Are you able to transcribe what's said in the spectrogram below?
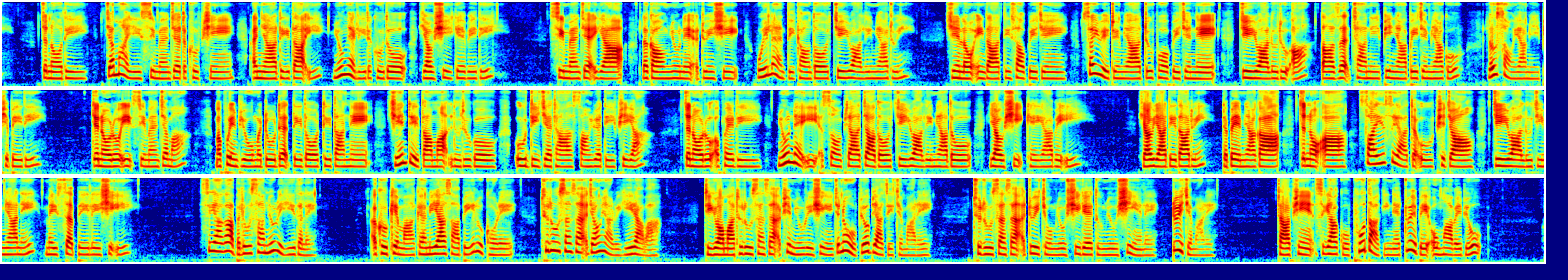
ကျွန်တော်သည်ကျမကြီးစီမံချက်တစ်ခုဖြင့်အညာဒေသ၏မြို့ငယ်လေးတစ်ခုသို့ရောက်ရှိခဲ့ပေသည်စီမံချက်အရ၎င်းမြို့နယ်အတွင်းရှိဝေးလံတီခေါင်သောကျေးရွာလေးများတွင်ရင်လုံးအိမ်သာတိဆောက်ပေးခြင်းစိတ်ရည်တွင်များတူးဖော်ပေးခြင်းနှင့်ကျေးရွာလူထုအားတာဆက်ချာနီပညာပေးခြင်းများကိုလှုပ်ဆောင်ရမည်ဖြစ်ပေသည်ကျွန်တော်တို့၏စီမံချက်မှာ မဖွင့်ပြိုမတိုတက်သေးသောဒေသနှင့်ရင်းဒေသမှလူထုကိုဦးတည်ချက်ထားဆောင်ရွက်သည်ဖြစ်ရာကျွန်တော်တို့အဖွဲ့သည်မြို့နယ်၏အစွန်ဖျားကြသောကြေးရွာလေးများသို့ရောက်ရှိခဲ့ရပေ၏ရောက်ရာဒေသတွင်တပည့်များကကျွန်တော်အားစာရေးဆရာတဦးဖြစ်ကြောင်းကြေးရွာလူကြီးများနှင့်မိတ်ဆက်ပေးလေးရှိ၏ဆရာကဘလို့စာမျိုးတွေရေးတယ်လဲအခုခေတ်မှာဂမ်ဘီယာစာပေလို့ခေါ်တဲ့ထူးထူးဆန်းဆန်းအကြောင်းအရာတွေရေးတာပါ ဒီရွာမှာထူးထူးဆန်းဆန်းအဖြစ်မျိုးတွေရှိရင်ကျွန်တော်ကိုပြောပြစေချင်ပါတယ်ထူးထူးဆန်းဆန်းအတွေ့အကြုံမျိုးရှိတဲ့သူမျိုးရှိရင်လည်းတွေ့ချင်ပါတယ်ဒါဖြင့်ဆရာကိုဖိုးတာကြီးနဲ့တွေ့ပေအောင်မှာပဲဗျို့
